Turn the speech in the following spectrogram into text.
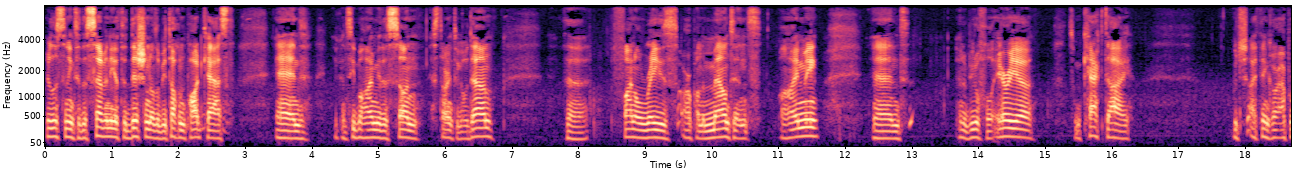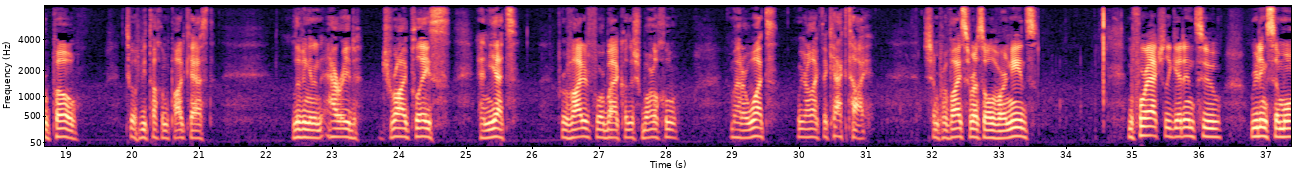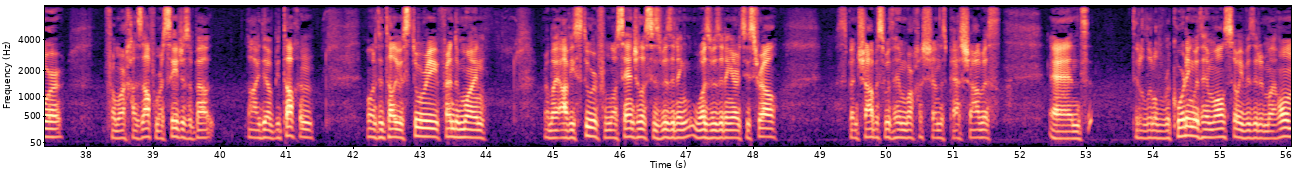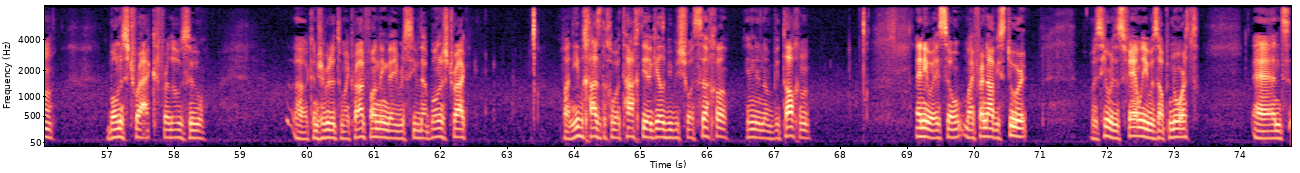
You're listening to the 70th edition of the Bitachon podcast, and you can see behind me the sun is starting to go down. The final rays are up on the mountains behind me, and in a beautiful area, some cacti, which I think are apropos to a Bitachon podcast. Living in an arid, dry place, and yet provided for by a Kadosh Baruch Hu, no matter what we are like the cacti. Hashem provides for us all of our needs. Before I actually get into reading some more from our Chazal, from our sages about the idea of bitachon, I wanted to tell you a story. A friend of mine, Rabbi Avi Stewart from Los Angeles, is visiting, was visiting Eretz Yisrael. Spent Shabbos with him, Baruch Hashem, this past Shabbos, and did a little recording with him. Also, he visited my home. Bonus track for those who uh, contributed to my crowdfunding. They received that bonus track. Anyway, so my friend Avi Stewart was here with his family. He was up north, and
